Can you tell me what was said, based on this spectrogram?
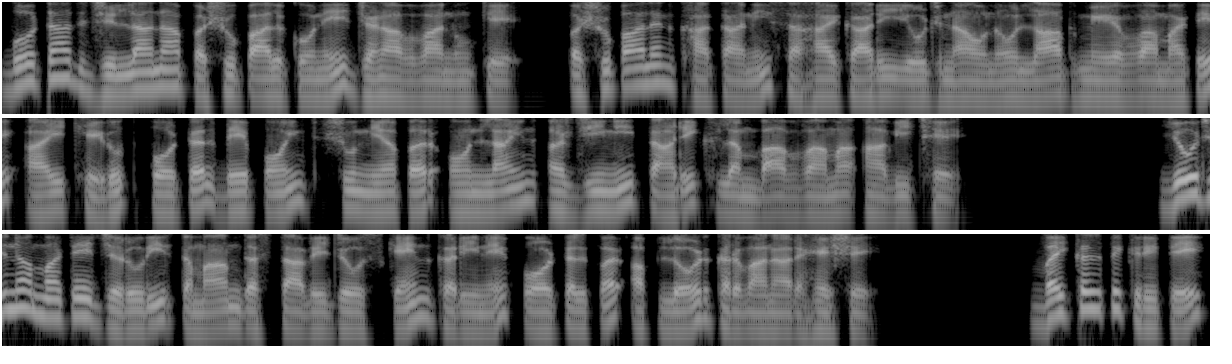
બોટાદ જિલ્લાના પશુપાલકોને જણાવવાનું કે, પશુપાલન ખાતાની સહાયકારી યોજનાઓનો લાભ મેળવવા માટે આઈ ખેડૂત પોર્ટલ બે પર ઓનલાઈન અરજીની તારીખ લંબાવવામાં આવી છે. યોજના માટે જરૂરી તમામ દસ્તાવેજો સ્કેન કરીને પોર્ટલ પર અપલોડ કરવાના રહેશે. વૈકલ્પિક રીતે,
